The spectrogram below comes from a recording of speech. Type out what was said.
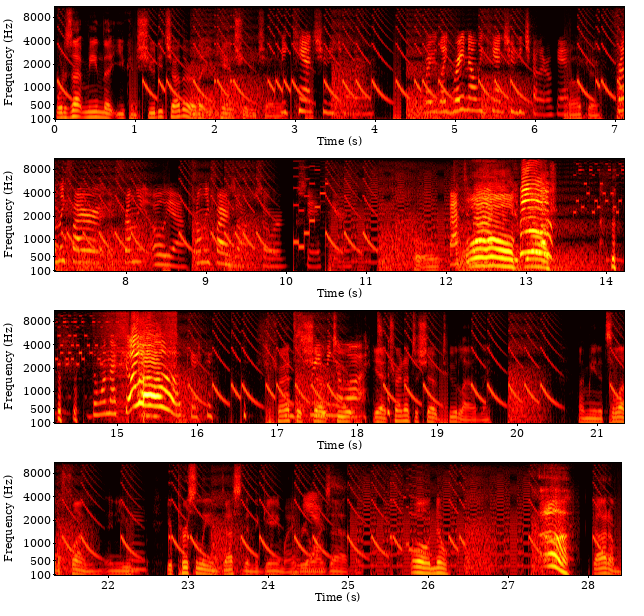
What does that mean? That you can shoot each other, or that you can't shoot each other? We can't shoot each other. Right, like right now we can't shoot each other. Okay. Oh, okay. Friendly fire. Friendly. Oh yeah. Friendly fire's off, so we're safe here. Uh oh. Back to Oh back. gosh! The one that. Oh. Okay. Try not I'm to shout too. Yeah, try not to shout too loudly. I mean, it's a lot of fun, and you you're personally invested in the game. I realize Yes. that. But, oh no! Ugh! Got him.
